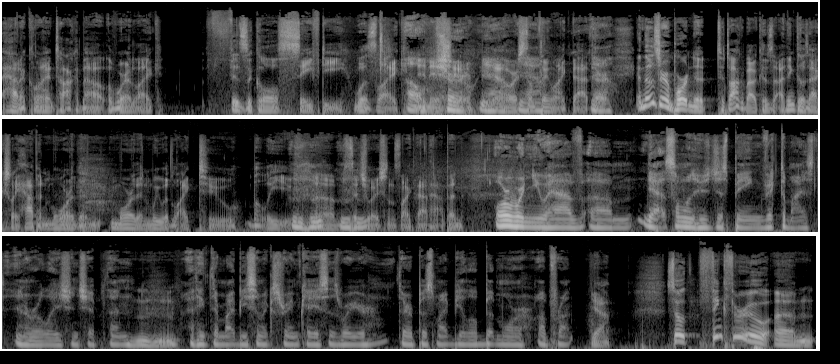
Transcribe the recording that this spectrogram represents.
had a client talk about where like physical safety was like Oh, an issue sure. you Yeah, know or yeah. something like that Yeah. And those are important to, to talk about because i think those actually happen more than more than we would like to believe Mhm, um, mhm. situations like that happen Or when you have, um, yeah, someone who's just being victimized in a relationship, then mm-hmm. I think there might be some extreme cases where your therapist might be a little bit more upfront. Yeah. So think through um,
